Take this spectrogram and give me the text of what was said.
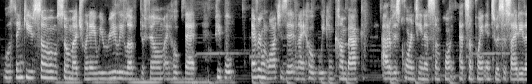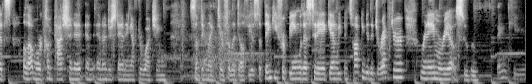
Well, thank you so, so much, Renee. We really loved the film. I hope that people, everyone watches it, and I hope we can come back out of this quarantine at some point at some point into a society that's a lot more compassionate and, and understanding after watching something like Dear Philadelphia. So thank you for being with us today. Again, we've been talking to the director, Renee Maria Osubu. Thank you.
